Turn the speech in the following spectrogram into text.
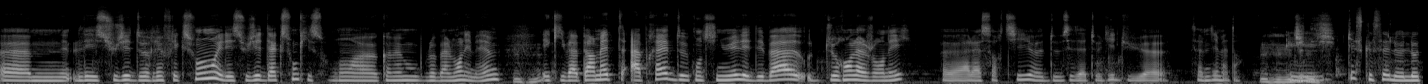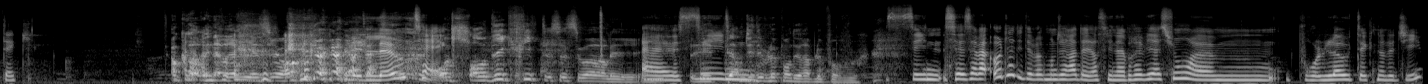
euh, les sujets de réflexion et les sujets d'action qui seront euh, quand même globalement les mêmes Mhm. et qui va permettre après de continuer les débats durant la journée euh, à la sortie de ces ateliers du euh, samedi matin. Mhm. Qu'est-ce que c'est le low-tech? Encore une abréviation Les low-tech. On, on décrypte ce soir les, Euh, les termes une- du développement durable pour vous. C'est une- ça va au-delà du développement durable d'ailleurs, c'est une abréviation euh, pour low technology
